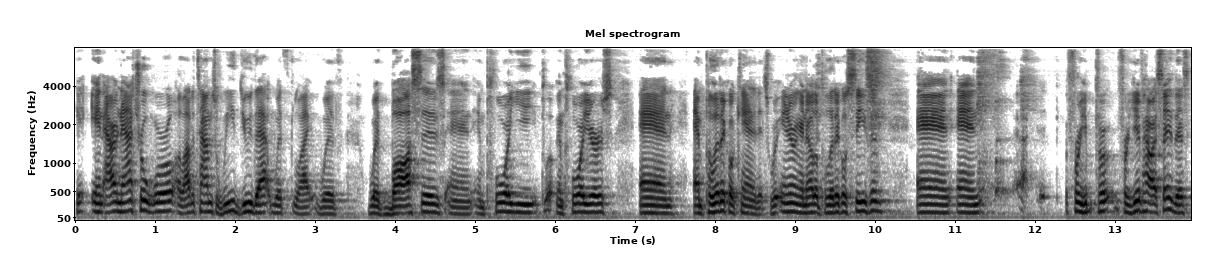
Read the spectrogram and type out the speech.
in our natural world, a lot of times we do that with like with with bosses and employee employers and and political candidates. We're entering another political season, and and uh, for, for, forgive how I say this.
